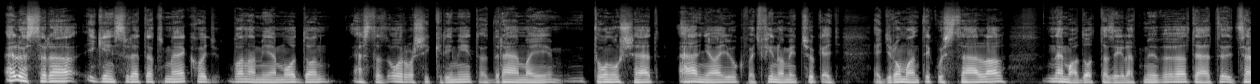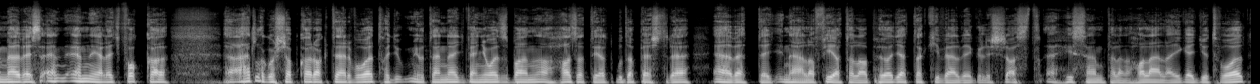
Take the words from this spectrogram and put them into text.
Először a igény született meg, hogy valamilyen módon ezt az orvosi krimit, a drámai tónusát árnyaljuk, vagy finomítsuk egy, egy romantikus szállal, nem adott az életművől, tehát Szemmelweis ennél egy fokkal átlagosabb karakter volt, hogy miután 48-ban hazatért Budapestre, elvette egy nála fiatalabb hölgyet, akivel végül is azt hiszem, talán a haláláig együtt volt,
